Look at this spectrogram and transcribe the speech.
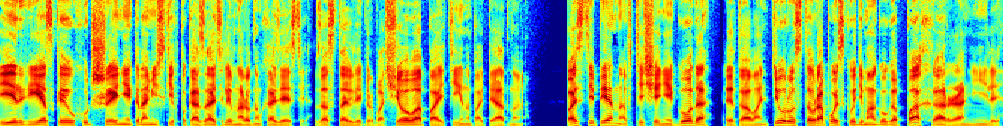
и резкое ухудшение экономических показателей в народном хозяйстве заставили Горбачева пойти на попятную. Постепенно, в течение года, эту авантюру ставропольского демагога похоронили.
